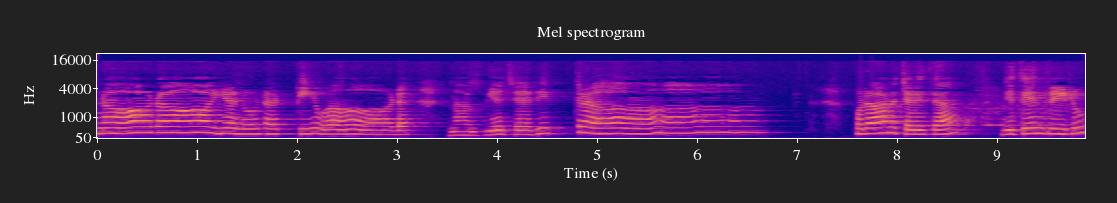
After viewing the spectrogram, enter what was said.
నారాయణుడట్టివాడ నవ్య చరిత్ర. పురాణ చరిత జితేంద్రియులు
